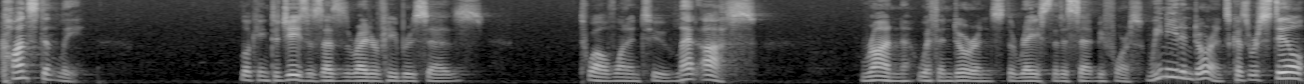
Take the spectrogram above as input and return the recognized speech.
constantly looking to Jesus, as the writer of Hebrews says 12, 1 and 2. Let us run with endurance the race that is set before us. We need endurance because we're still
